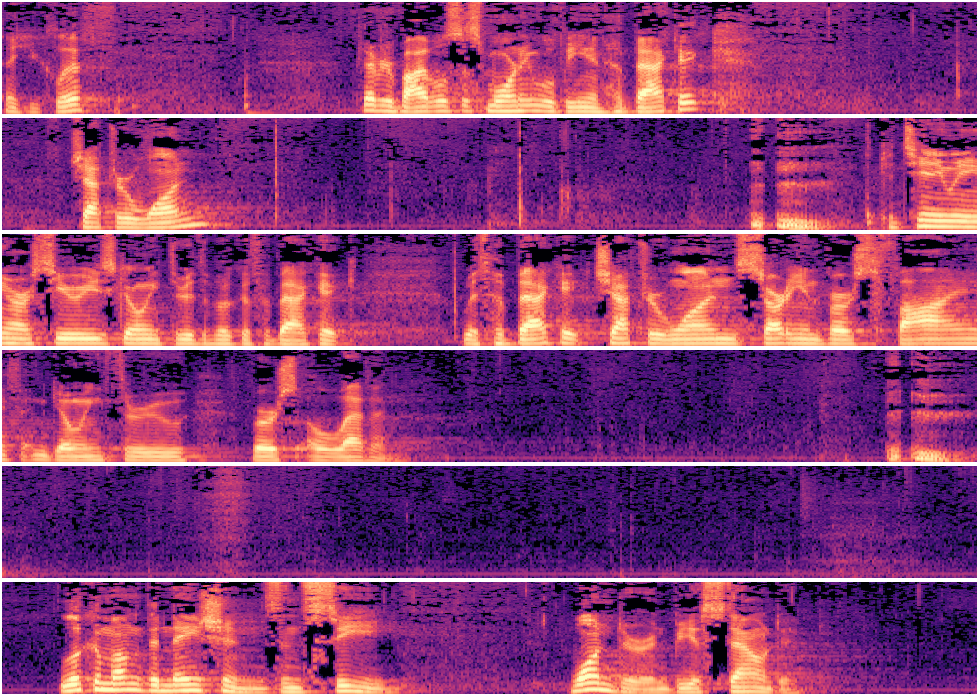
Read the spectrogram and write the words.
Thank you, Cliff. If you have your Bibles this morning, we'll be in Habakkuk, chapter 1. Continuing our series going through the book of Habakkuk with Habakkuk chapter 1, starting in verse 5 and going through verse 11. Look among the nations and see, wonder and be astounded.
